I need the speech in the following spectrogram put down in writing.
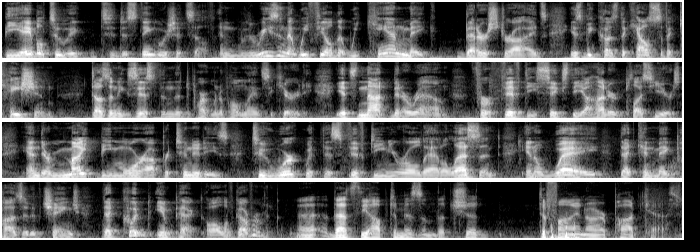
be able to to distinguish itself. And the reason that we feel that we can make better strides is because the calcification doesn't exist in the Department of Homeland Security. It's not been around for 50, 60, 100 plus years. And there might be more opportunities to work with this 15 year old adolescent in a way that can make positive change that could impact all of government. Uh, that's the optimism that should define our podcast.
